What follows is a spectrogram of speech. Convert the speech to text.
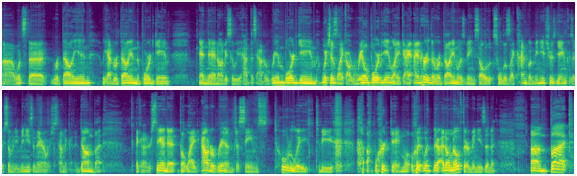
uh, what's the Rebellion? We had Rebellion, the board game, and then obviously we had this Outer Rim board game, which is like a real board game. Like I, would heard that Rebellion was being sold sold as like kind of a miniatures game because there's so many minis in there, which sounded kind of dumb, but I can understand it. But like Outer Rim just seems totally to be a board game with, with there. I don't know if there are minis in it, um, but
